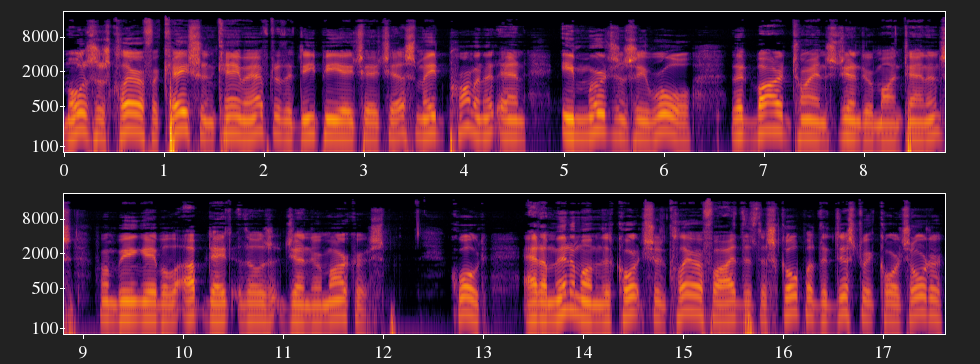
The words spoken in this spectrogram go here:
Moses' clarification came after the DPHHS made permanent an emergency rule that barred transgender Montanans from being able to update those gender markers. Quote, at a minimum, the court should clarify that the scope of the district court's order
